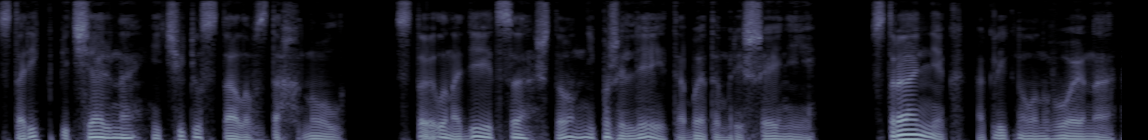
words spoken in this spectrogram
Старик печально и чуть устало вздохнул. Стоило надеяться, что он не пожалеет об этом решении. «Странник!» — окликнул он воина.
